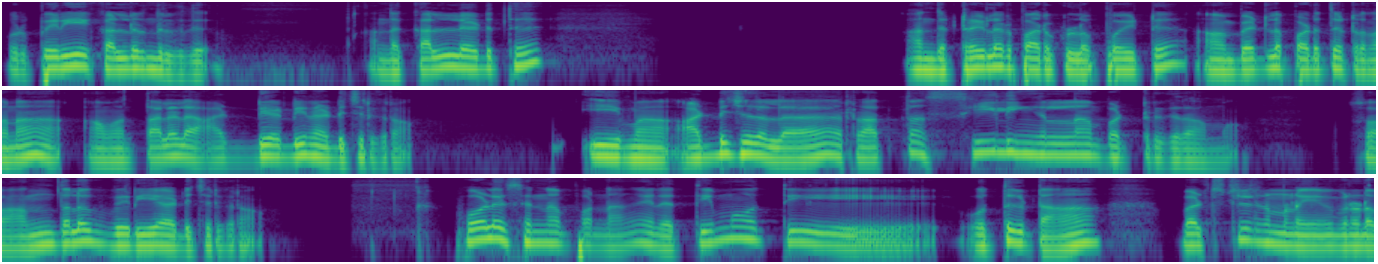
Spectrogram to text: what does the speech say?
ஒரு பெரிய கல் இருந்திருக்குது. அந்த கல் எடுத்து அந்த ட்ரெய்லர் பார்க்குள்ளே போயிட்டு அவன் பெட்டில் படுத்துட்டு இருந்தானா அவன் தலையில் அடி அடின்னு அடிச்சிருக்கிறான். இவன் அடித்ததில் ரத்தம் சீலிங்கெல்லாம் பட்டிருக்குதாமா. ஸோ அந்தளவுக்கு வெறியாக அடிச்சிருக்கிறான். போலீஸ் என்ன பண்ணாங்க இந்த திமோத்தி ஒத்துக்கிட்டான். பட் ஸ்டில் நம்ம இவனோட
